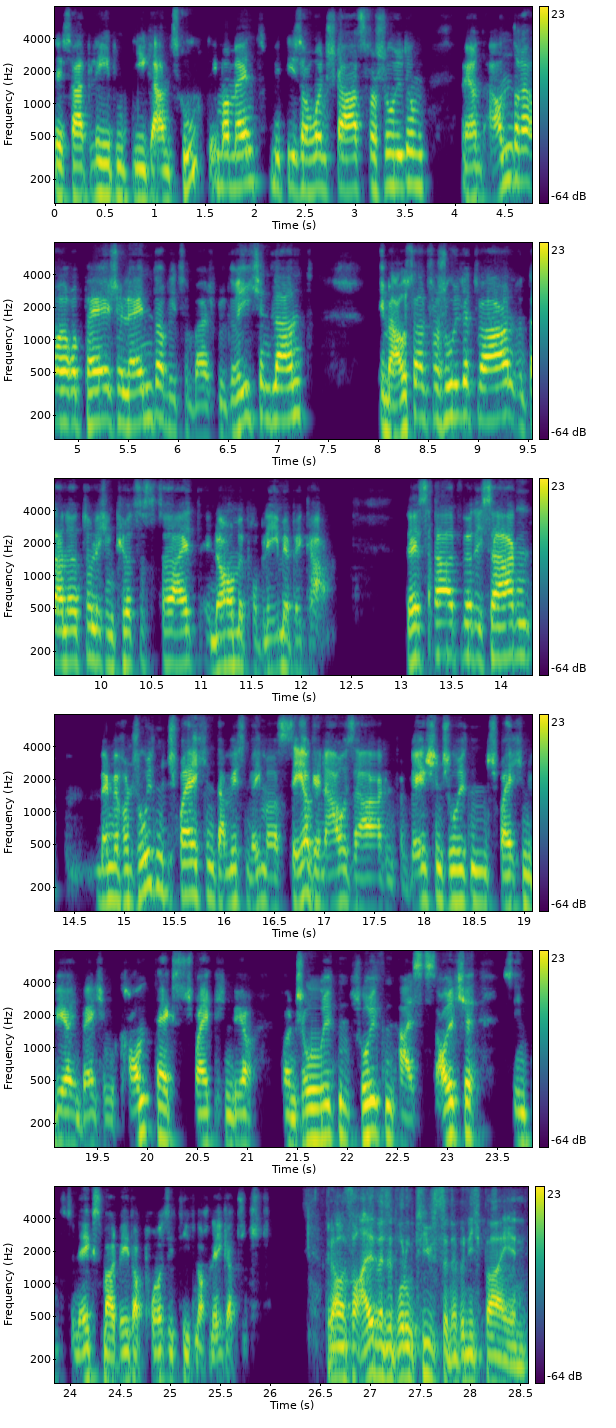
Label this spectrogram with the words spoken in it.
Deshalb leben die ganz gut im Moment mit dieser hohen Staatsverschuldung, während andere europäische Länder, wie zum Beispiel Griechenland, im Ausland verschuldet waren und dann natürlich in kürzester Zeit enorme Probleme bekamen. Deshalb würde ich sagen, wenn wir von Schulden sprechen, da müssen wir immer sehr genau sagen, von welchen Schulden sprechen wir, in welchem Kontext sprechen wir von Schulden. Schulden als solche sind zunächst mal weder positiv noch negativ. Genau, und vor allem, wenn sie produktiv sind, da bin ich bei Ihnen.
